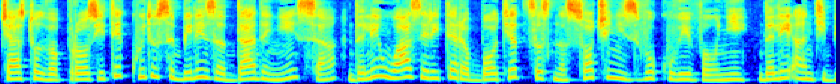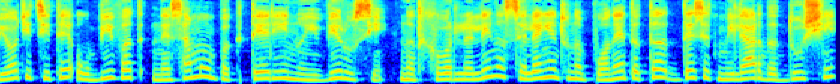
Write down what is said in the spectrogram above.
Част от въпросите, които са били зададени са дали лазерите работят с насочени звукови вълни, дали антибиотиците убиват не само бактерии, но и вируси, надхвърляли населението на планетата 10 милиарда души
